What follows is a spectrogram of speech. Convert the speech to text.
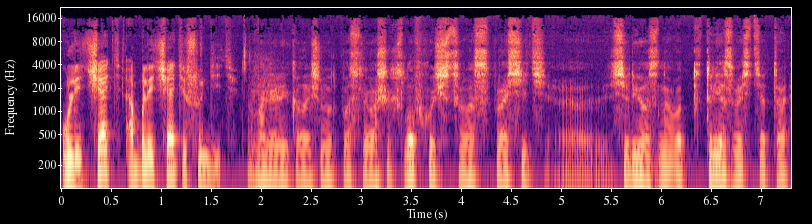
уличать, обличать и судить. Валерий Николаевич, ну вот после ваших слов хочется вас спросить э, серьезно, вот трезвость это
